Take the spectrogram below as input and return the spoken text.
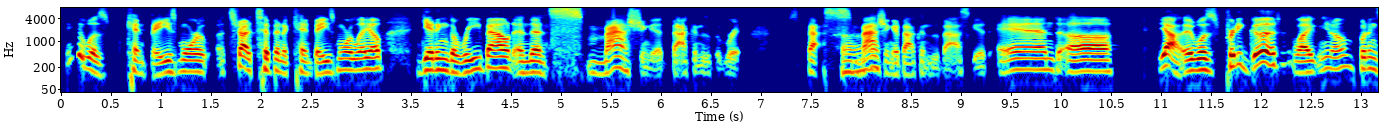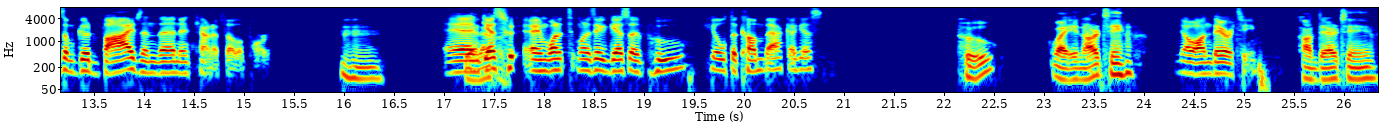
I think it was Kent Bazemore. Let's try to tip in a Kent Bazemore layup, getting the rebound, and then smashing it back into the ri- Uh, smashing it back into the basket. And uh, yeah, it was pretty good. Like you know, putting some good vibes, and then it kind of fell apart. hmm And that guess was who? And want to want to take a guess of who killed the comeback? I guess. who? Wait, in our team? No, on their team. On their team?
